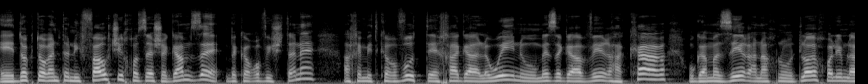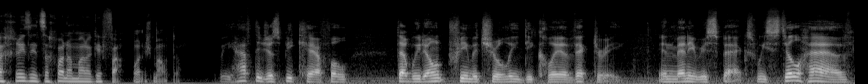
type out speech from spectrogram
אה, דוקטור אנטוני פאוצ'י חוזה שגם זה בקרוב ישתנה, אך עם התקרבות חג ההלווין ומזג האוויר הקר, הוא גם מזהיר, אנחנו עוד לא יכולים להכריז ניצחון המגפה. בואו נשמע אותו. We have to just be careful that we don't prematurely declare victory in many respects. We still have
